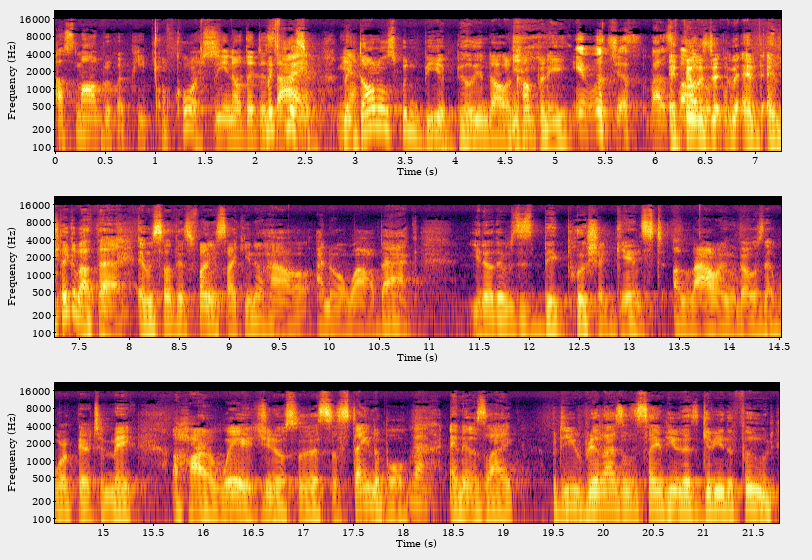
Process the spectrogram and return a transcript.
a small group of people. Of course, You know, the desire. Listen, yeah. McDonald's wouldn't be a billion dollar company It was just about if it was and, and think about that it was something that's funny it's like you know how i know a while back you know there was this big push against allowing those that work there to make a higher wage you know so that it's sustainable Right. and it was like but do you realize those are the same people that's giving you the food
